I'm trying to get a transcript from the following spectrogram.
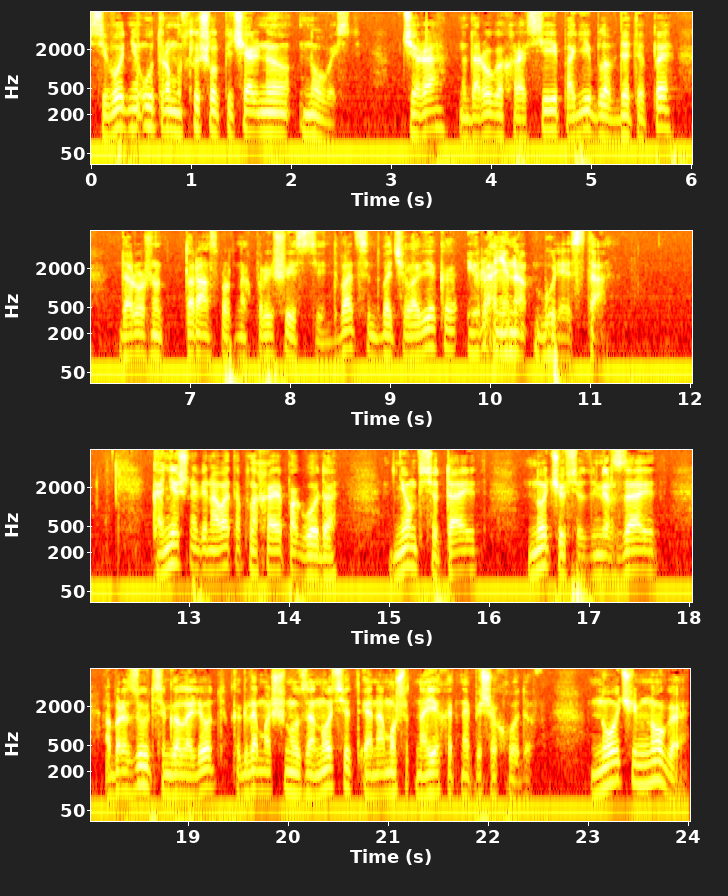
Сегодня утром услышал печальную новость. Вчера на дорогах России погибло в ДТП дорожно-транспортных происшествий 22 человека и ранено более 100. Конечно, виновата плохая погода. Днем все тает, ночью все замерзает – образуется гололед, когда машину заносит, и она может наехать на пешеходов. Но очень много,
